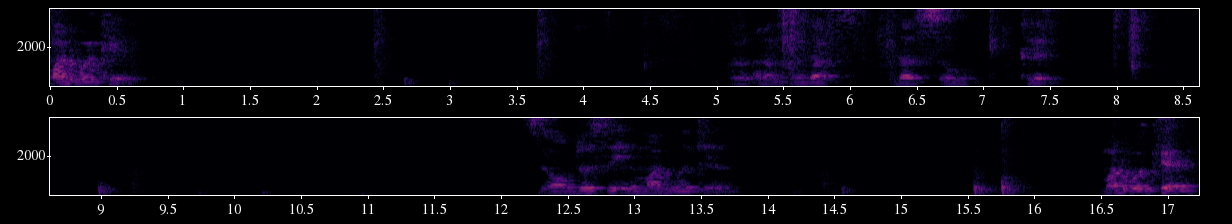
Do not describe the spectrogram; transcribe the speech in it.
working. I don't think that's that's so clear. So I'll just say mad worker. Mad worker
